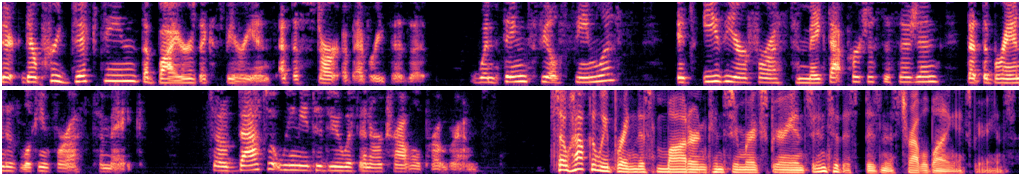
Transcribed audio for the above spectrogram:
they're, they're predicting the buyer's experience at the start of every visit. When things feel seamless, it's easier for us to make that purchase decision that the brand is looking for us to make. So that's what we need to do within our travel programs. So, how can we bring this modern consumer experience into this business travel buying experience?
